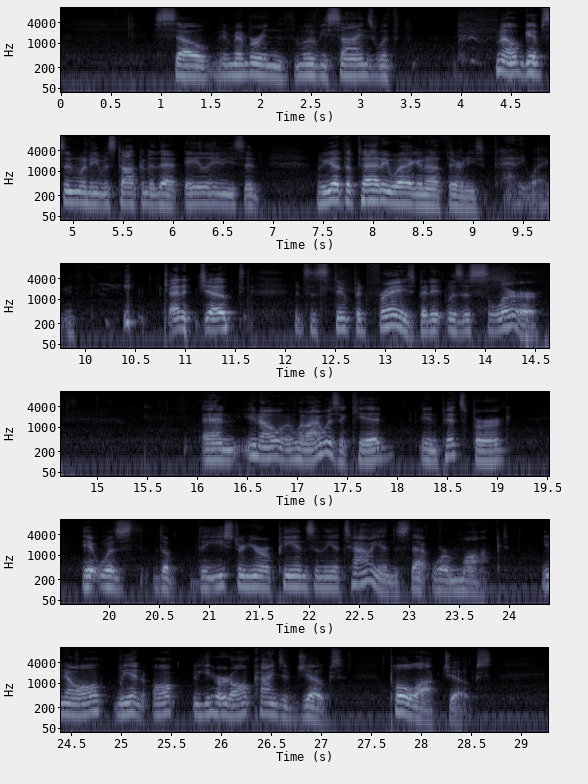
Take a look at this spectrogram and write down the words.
So remember in the movie Signs with Mel Gibson when he was talking to that alien, he said, "We got the paddy wagon out there," and he's paddy wagon. he kind of joked. It's a stupid phrase, but it was a slur. And you know, when I was a kid in Pittsburgh, it was the the Eastern Europeans and the Italians that were mocked. You know, all we had all we heard all kinds of jokes, Polak jokes,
